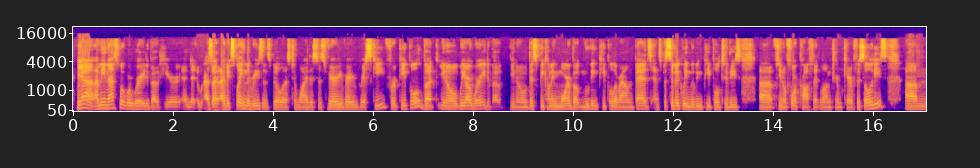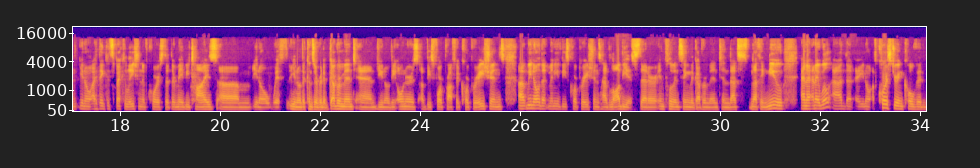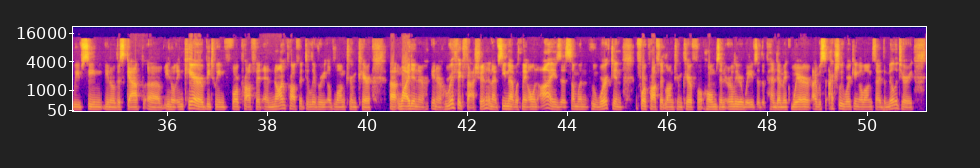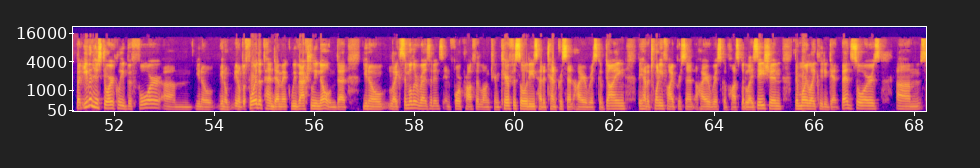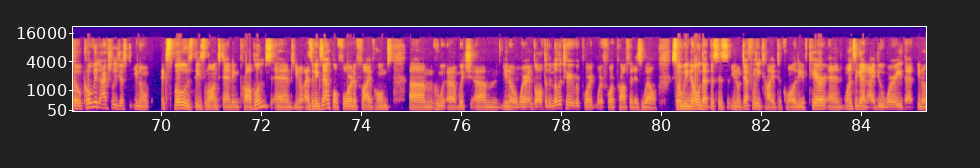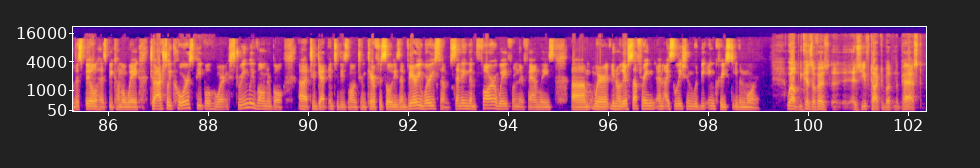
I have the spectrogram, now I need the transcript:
Yeah, I mean that's what we're worried about here, and as I, have explained the reasons, Bill, as to why this is very, very risky for people. But you know, we are worried about you know this becoming more about moving people around beds, and specifically moving people to these uh, you know for-profit long-term care facilities. Um, you know, I think it's speculation, of course, that there may be ties, um, you know, with you know the conservative government and you know the owners of these for-profit corporations. Uh, we know that many of these corporations have lobbyists that are influencing the government, and that's nothing new. And and I will add that you know, of course, during COVID, we've seen you know this gap, uh, you know, in care between for-profit and non-profit delivery of long-term care uh, widen in a, in a horrific fashion. And I've seen that with my own eyes as someone who worked in for-profit long-term care homes in earlier waves of the pandemic, where I was actually working alongside the military. But even historically, before um, you know, you know, you know, before the pandemic, we've actually known that you know, like similar residents in for-profit long long term care facilities had a 10% higher risk of dying. They have a 25% higher risk of hospitalization. They're more likely to get bed sores. Um, so COVID actually just, you know, exposed these longstanding problems. And you know, as an example, four out of five homes um, who, uh, which um, you know were involved in the military report were for profit as well. So we know that this is you know definitely tied to quality of care. And once again, I do worry that you know this bill has become a way to actually coerce people who are extremely vulnerable uh, to get into these long-term care facilities and very worrisome, sending them far away from their families, um, where you know their suffering and isolation would be increased even more. Well, because of as, as you've talked about in the past,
